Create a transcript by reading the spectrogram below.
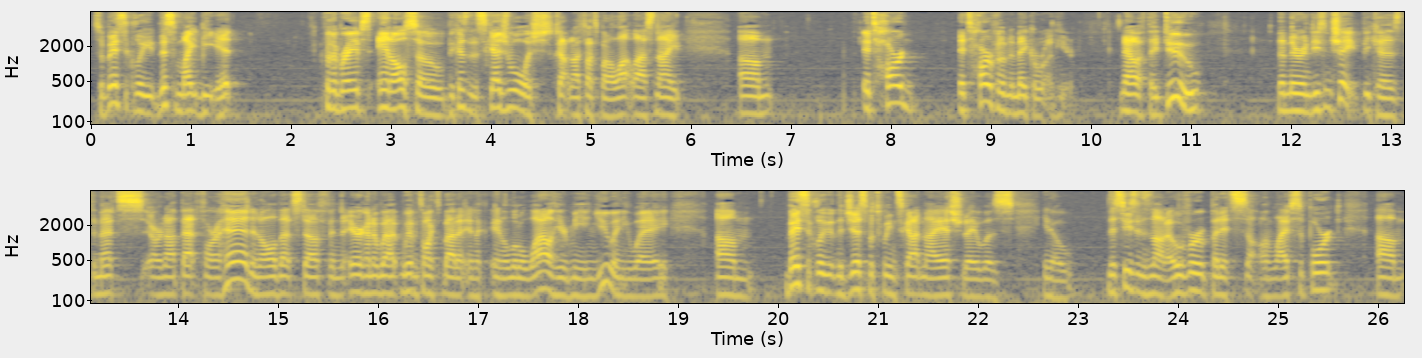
So basically, this might be it for the Braves, and also because of the schedule, which Scott and I talked about a lot last night. Um, it's hard. It's hard for them to make a run here. Now, if they do, then they're in decent shape because the Mets are not that far ahead and all that stuff. And Eric, I know we haven't talked about it in a, in a little while here, me and you anyway. Um, basically, the gist between Scott and I yesterday was, you know, the season's not over, but it's on life support. Um,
